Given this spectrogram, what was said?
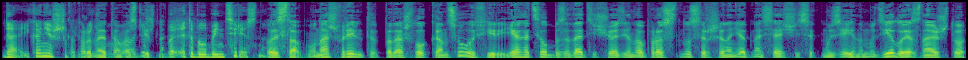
Да, и, конечно, которая на этом воспитана. Это было бы интересно. Владислав, у наше время-то подошло к концу в эфире. Я хотел бы задать еще один вопрос, ну, совершенно не относящийся к музейному делу. Я знаю, что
